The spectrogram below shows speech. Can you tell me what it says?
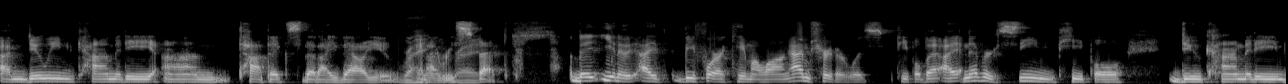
I'm doing comedy on topics that I value right, and I respect. Right. But you know, I before I came along, I'm sure there was people, but I've never seen people do comedy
